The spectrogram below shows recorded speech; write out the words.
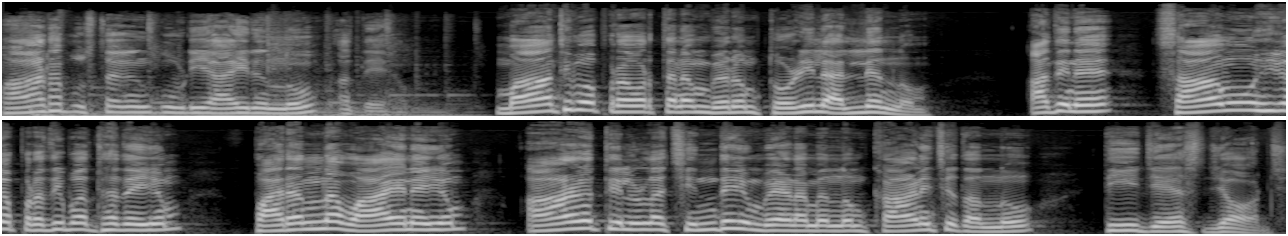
പാഠപുസ്തകം കൂടിയായിരുന്നു അദ്ദേഹം. മാധ്യമപ്രവർത്തനം വെറും തൊഴിലല്ലെന്നും അതിന് സാമൂഹിക പ്രതിബദ്ധതയും പരന്ന വായനയും ആഴത്തിലുള്ള ചിന്തയും വേണമെന്നും കാണിച്ചു തന്നു ടി ജെ എസ് ജോർജ്.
